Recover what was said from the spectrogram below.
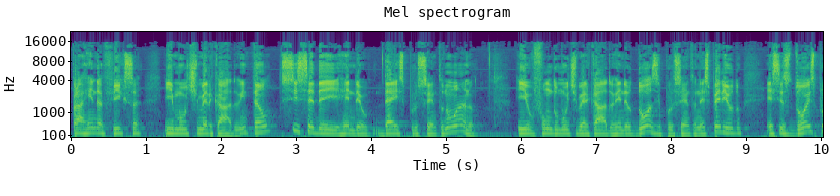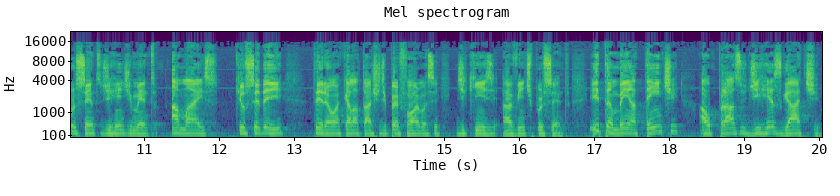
para renda fixa e multimercado. Então, se CDI rendeu 10% no ano, e o fundo multimercado rendeu 12% nesse período, esses 2% de rendimento a mais que o CDI terão aquela taxa de performance de 15 a 20%. E também atente ao prazo de resgate,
